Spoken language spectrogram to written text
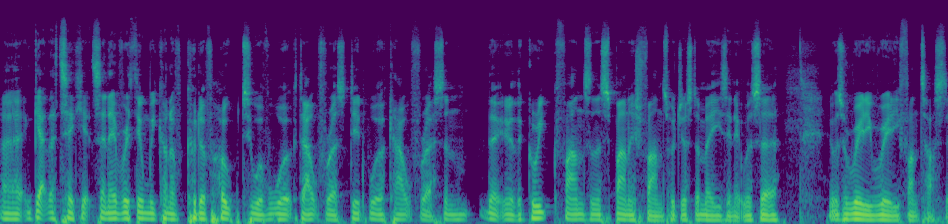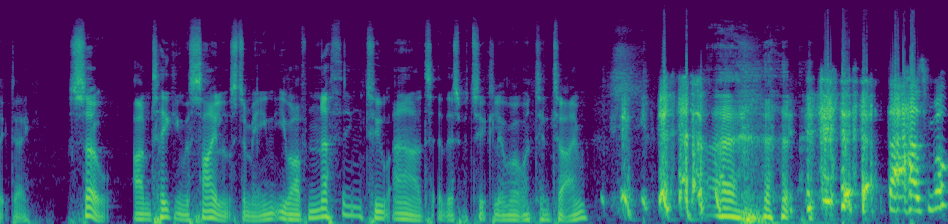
Uh, get the tickets and everything we kind of could have hoped to have worked out for us did work out for us, and the, you know, the Greek fans and the Spanish fans were just amazing. It was a, it was a really really fantastic day. So I'm taking the silence to mean you have nothing to add at this particular moment in time. that has more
